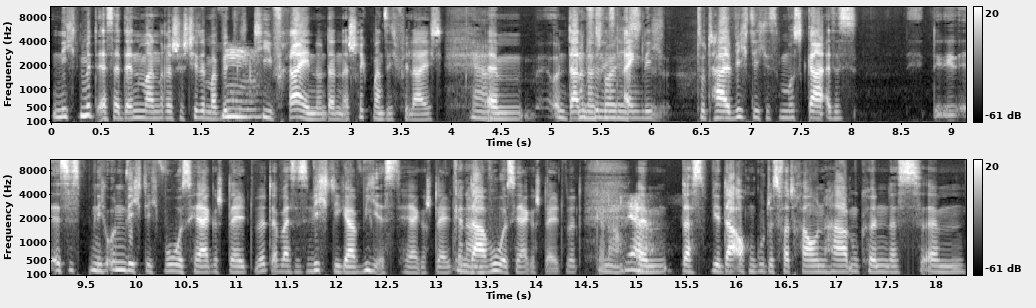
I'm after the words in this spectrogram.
nicht mit, es sei denn, man recherchiert immer wirklich mhm. tief rein und dann erschrickt man sich vielleicht. Ja. Ähm, und dann finde ich es eigentlich total wichtig, es muss gar, also es, es ist nicht unwichtig, wo es hergestellt wird, aber es ist wichtiger, wie es hergestellt genau. wird, da wo es hergestellt wird. Genau. Ja. Ähm, dass wir da auch ein gutes Vertrauen haben können, dass ähm,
